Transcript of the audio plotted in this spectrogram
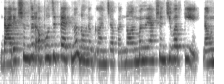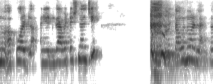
Direction जर अपोजिट आहेत ना दोन घांच्या पण. नॉर्मल रिॲक्शनची वरती आहे डाऊन अपवर्डला आणि ग्रॅव्हिटेशनलची डाऊनवर्डला तर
